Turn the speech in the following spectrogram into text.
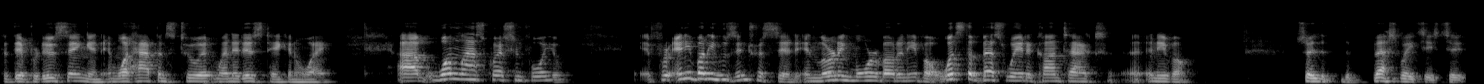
that they're producing and, and what happens to it when it is taken away. Um, one last question for you. For anybody who's interested in learning more about Enevo, what's the best way to contact uh, Enevo? So the, the best way is to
